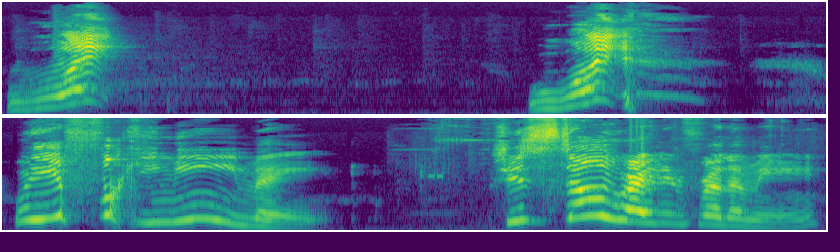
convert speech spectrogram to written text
What? What? What do you fucking mean, mate? She's still right in front of me.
